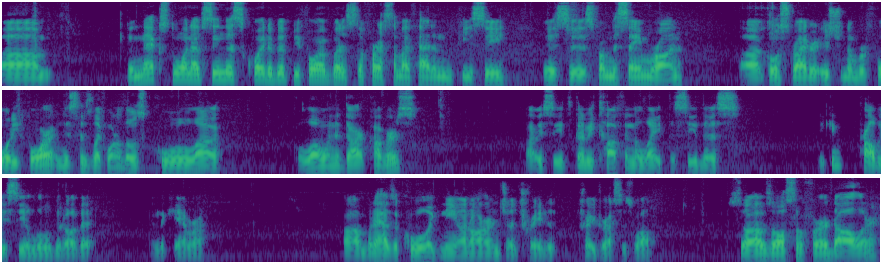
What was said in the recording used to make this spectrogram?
Um, the next one, I've seen this quite a bit before, but it's the first time I've had it in the PC. This is from the same run, uh, Ghost Rider issue number 44, and this is like one of those cool uh, glow-in-the-dark covers. Obviously, it's going to be tough in the light to see this. You can probably see a little bit of it in the camera. Um, but it has a cool like neon orange uh, trade, trade dress as well. So that was also for a dollar.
